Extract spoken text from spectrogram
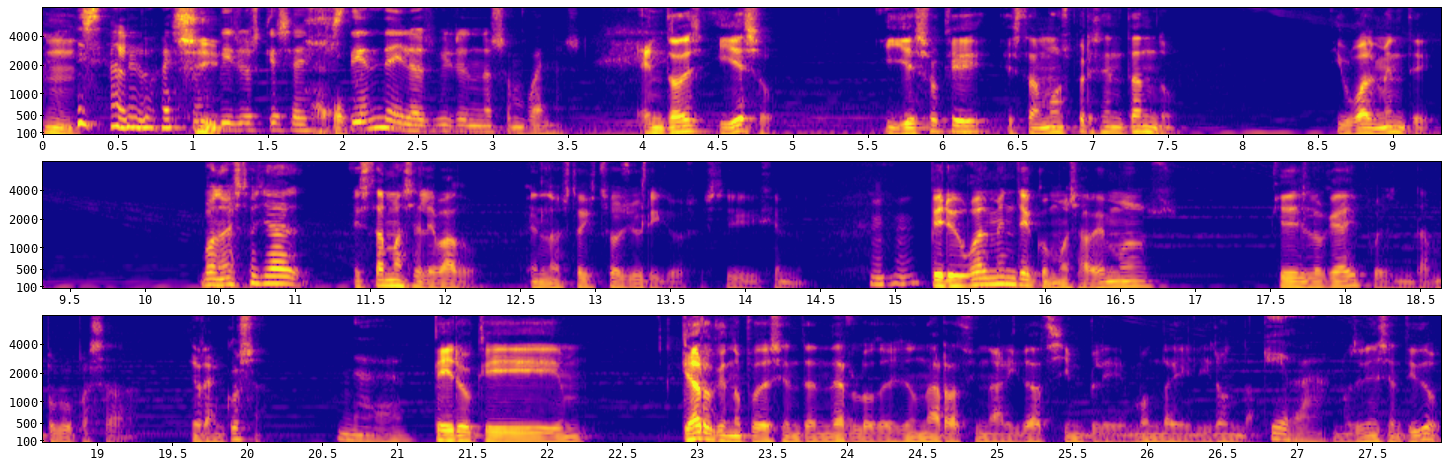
Mm. Es algo, es Sí. un virus que se extiende y los virus no son buenos. Entonces, y eso, y eso que estamos presentando, igualmente. Bueno, esto ya está más elevado en los textos jurídicos, estoy diciendo. Pero igualmente, como sabemos qué es lo que hay, pues tampoco pasa gran cosa. Nada. Pero que, claro que no puedes entenderlo desde una racionalidad simple, monda y lironda. ¿Qué va? No tiene sentido.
